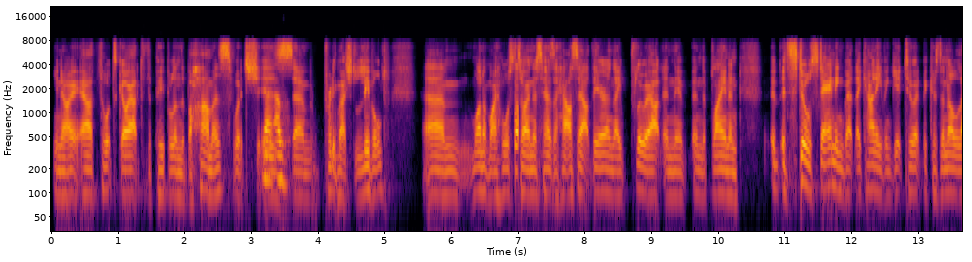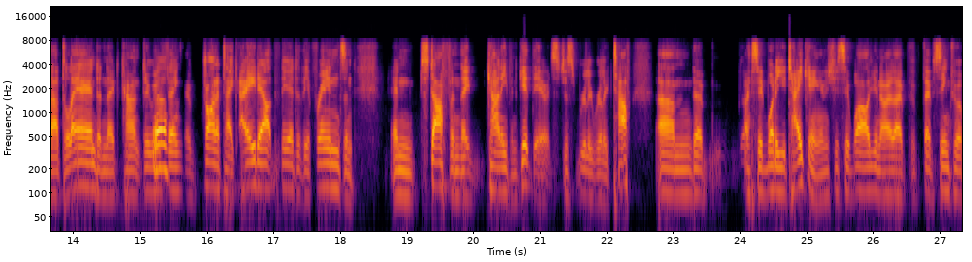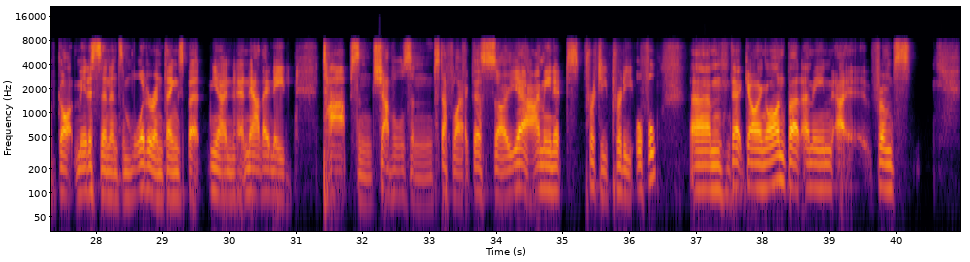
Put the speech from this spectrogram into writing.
you know, our thoughts go out to the people in the Bahamas, which Yeah. is um, pretty much leveled. Um, one of my horse owners has a house out there, and they flew out in the in the plane, and it, it's still standing, but they can't even get to it because they're not allowed to land, and they can't do Yeah. anything. They're trying to take aid out there to their friends and and stuff, and they can't even get there. It's just really really tough. Um, the I said, "What are you taking?" And she said, "Well, you know, they've they've seemed to have got medicine and some water and things, but you know, now they need tarps and shovels and stuff like this. So yeah, I mean, it's pretty pretty awful um, that going on. But I mean, I, from s-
